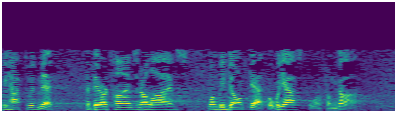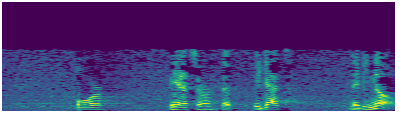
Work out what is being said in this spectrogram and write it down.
we have to admit that there are times in our lives when we don't get what we ask for from God. Or the answer that we get may be no.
